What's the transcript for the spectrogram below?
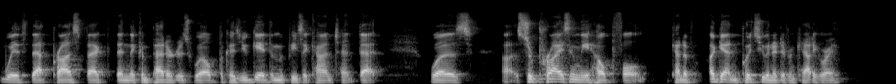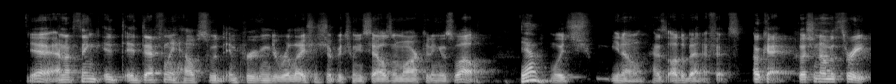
with that prospect than the competitors will because you gave them a piece of content that was uh, surprisingly helpful. Kind of again puts you in a different category. Yeah, and I think it, it definitely helps with improving the relationship between sales and marketing as well. Yeah. Which, you know, has other benefits. Okay, question number 3.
